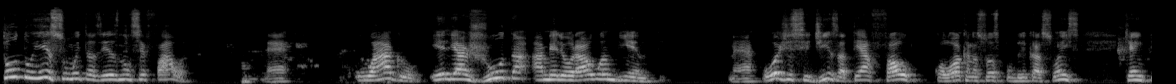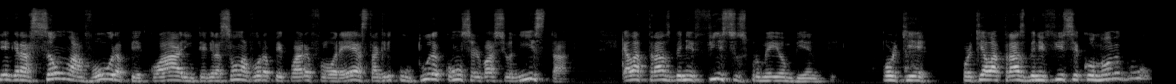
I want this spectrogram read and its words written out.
Tudo isso muitas vezes não se fala. Né? O agro ele ajuda a melhorar o ambiente. Né? Hoje se diz, até a FAO coloca nas suas publicações, que a integração lavoura-pecuária, integração lavoura-pecuária-floresta, agricultura conservacionista, ela traz benefícios para o meio ambiente. Porque porque ela traz benefício econômico,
